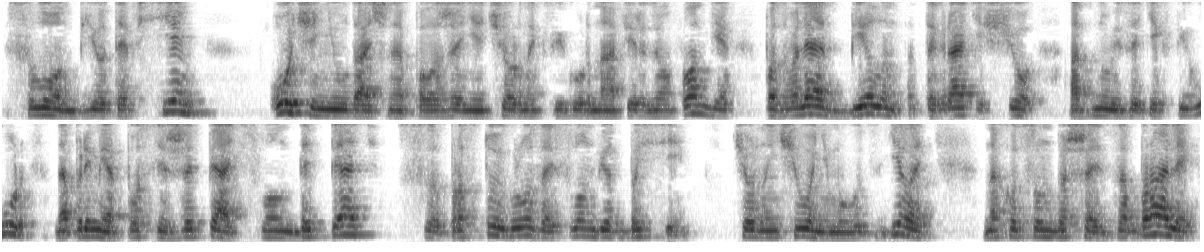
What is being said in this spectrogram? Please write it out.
слон бьет f7, очень неудачное положение черных фигур на ферзевом фланге позволяет белым отыграть еще одну из этих фигур. Например, после g5 слон d5 с простой угрозой слон бьет b7. Черные ничего не могут сделать. На ход слон b6 забрали.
